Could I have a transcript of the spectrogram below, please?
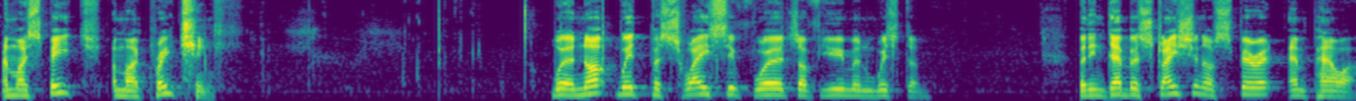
And my speech and my preaching were not with persuasive words of human wisdom but in demonstration of spirit and power.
